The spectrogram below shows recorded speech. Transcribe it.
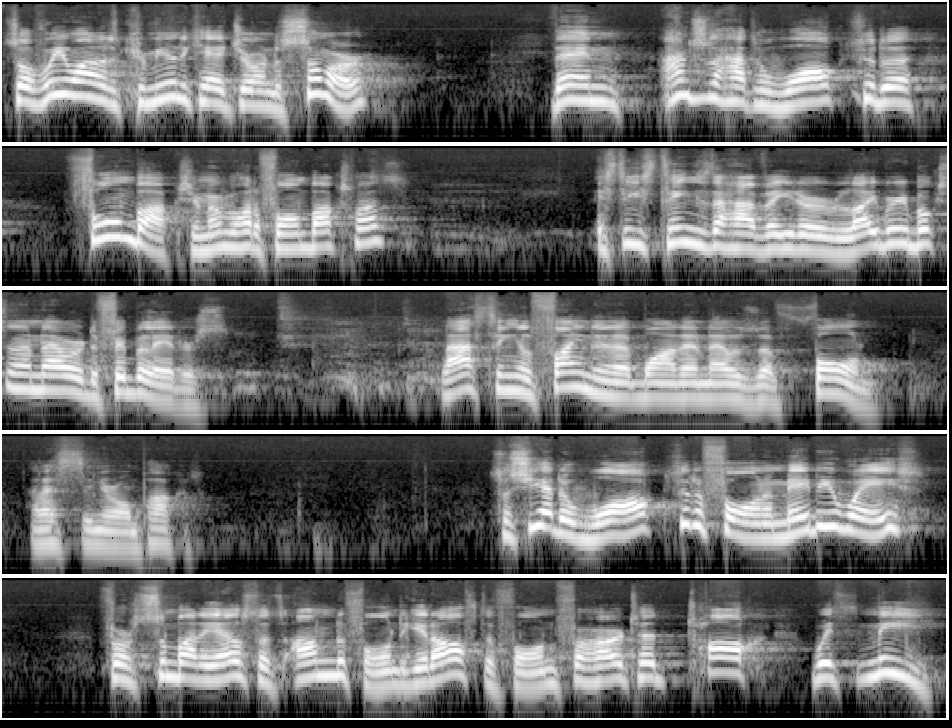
So if we wanted to communicate during the summer, then Angela had to walk to the phone box. You remember what a phone box was? It's these things that have either library books in them now or defibrillators. Last thing you'll find in one of them now is a phone, unless it's in your own pocket. So she had to walk to the phone and maybe wait for somebody else that's on the phone to get off the phone for her to talk with me.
